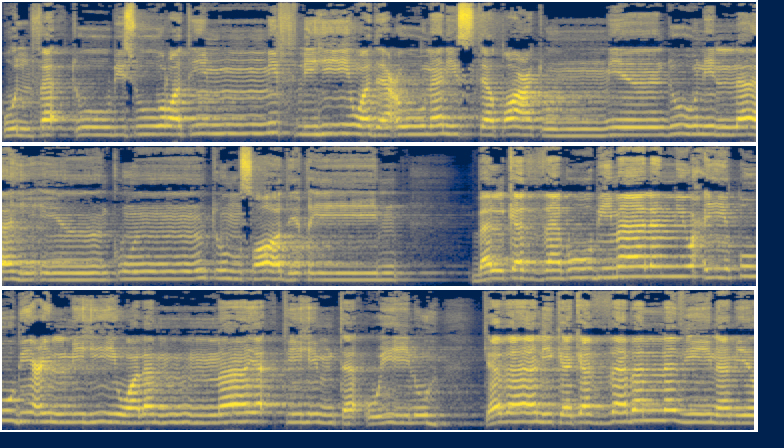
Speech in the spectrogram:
قل فاتوا بسوره مثله وادعوا من استطعتم من دون الله ان كنتم صادقين بل كذبوا بما لم يحيطوا بعلمه ولما ياتهم تاويله كذلك كذب الذين من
